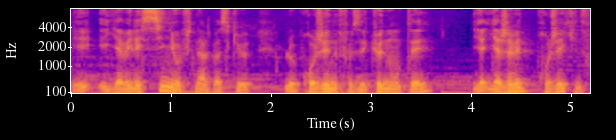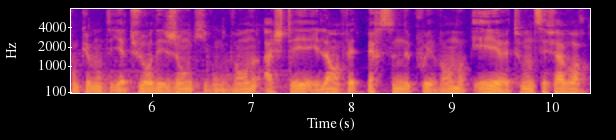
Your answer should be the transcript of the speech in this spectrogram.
Et il y avait les signes au final, parce que le projet ne faisait que monter, il n'y a, jamais de projet qui ne font que monter. Il y a toujours des gens qui vont vendre, acheter. Et là, en fait, personne ne pouvait vendre. Et euh, tout le monde s'est fait avoir.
